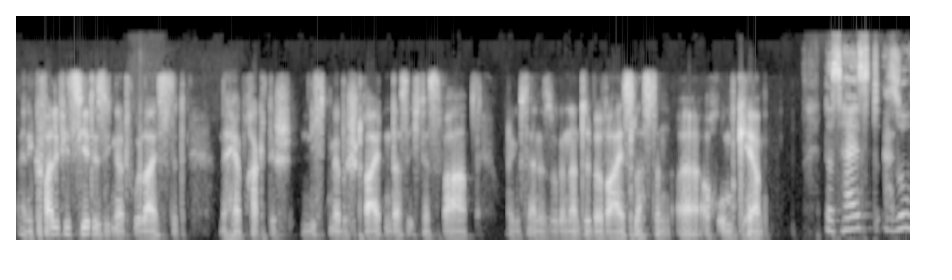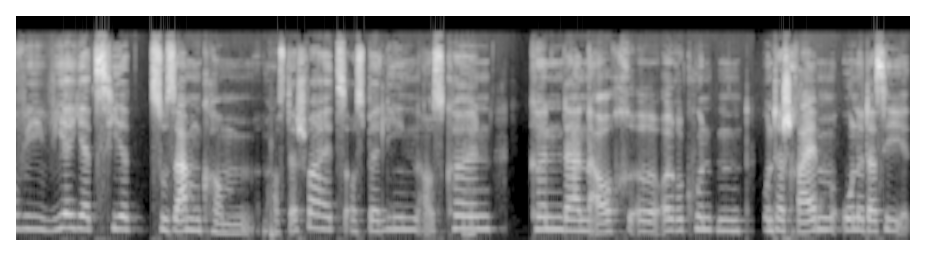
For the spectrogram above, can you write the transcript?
eine qualifizierte Signatur leistet, nachher praktisch nicht mehr bestreiten, dass ich das war. Und da gibt es eine sogenannte Beweislast dann äh, auch Umkehr. Das heißt, so wie wir jetzt hier zusammenkommen, aus der Schweiz, aus Berlin, aus Köln, können dann auch äh, eure Kunden unterschreiben, ohne dass sie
